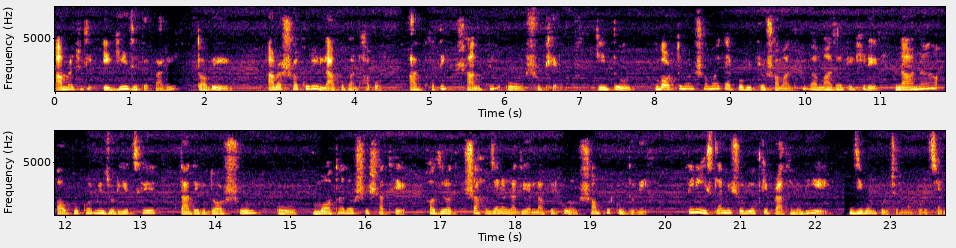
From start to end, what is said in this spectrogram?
আমরা যদি এগিয়ে যেতে পারি, তবে আমরা সকলেই লাভবান হব, আধ্যাত্মিক শান্তি ও সুখের। কিন্তু বর্তমান সময় তার পবিত্র সমাধি বা মাজারকে ঘিরে নানা অপকর্মে জড়িয়েছে তাদের দর্শন ও মতাদর্শের সাথে হজরত শাহজালাল রাদিয়াল্লাহের কোনো সম্পর্কই তো নেই। তিনি ইসলামী শরীয়তকে প্রাধান্য দিয়ে জীবন পরিচালনা করেছেন।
